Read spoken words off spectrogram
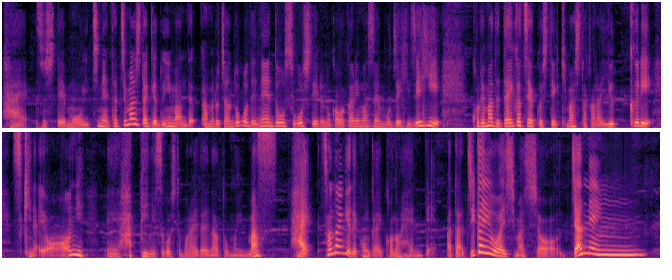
はい。そしてもう1年経ちましたけど、今で、安室ちゃんどこでね、どう過ごしているのか分かりません。もうぜひぜひ、これまで大活躍してきましたから、ゆっくり好きなように、えー、ハッピーに過ごしてもらいたいなと思います。はい。そんなわけで今回この辺で、また次回お会いしましょう。じゃあねー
